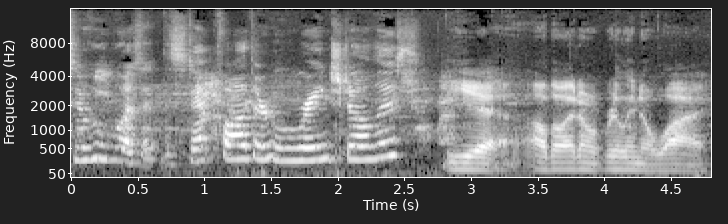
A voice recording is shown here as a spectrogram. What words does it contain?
So who was it? The stepfather who arranged all this? Yeah, although I don't really know why.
